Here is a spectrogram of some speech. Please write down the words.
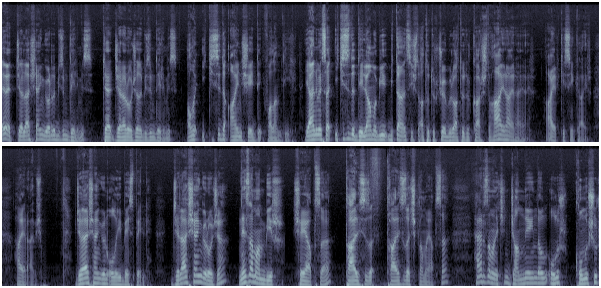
Evet Celal Şengör de bizim delimiz. Ce- Celal Hoca da bizim delimiz. Ama ikisi de aynı şey de- falan değil. Yani mesela ikisi de deli ama bir, bir tanesi işte Atatürkçü öbürü Atatürk karşıtı. Hayır hayır hayır hayır. Hayır kesinlikle hayır. Hayır abicim. Celal Şengör'ün olayı besbelli. Celal Şengör Hoca ne zaman bir şey yapsa, talihsiz, talihsiz açıklama yapsa her zaman için canlı yayında olur. Konuşur.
